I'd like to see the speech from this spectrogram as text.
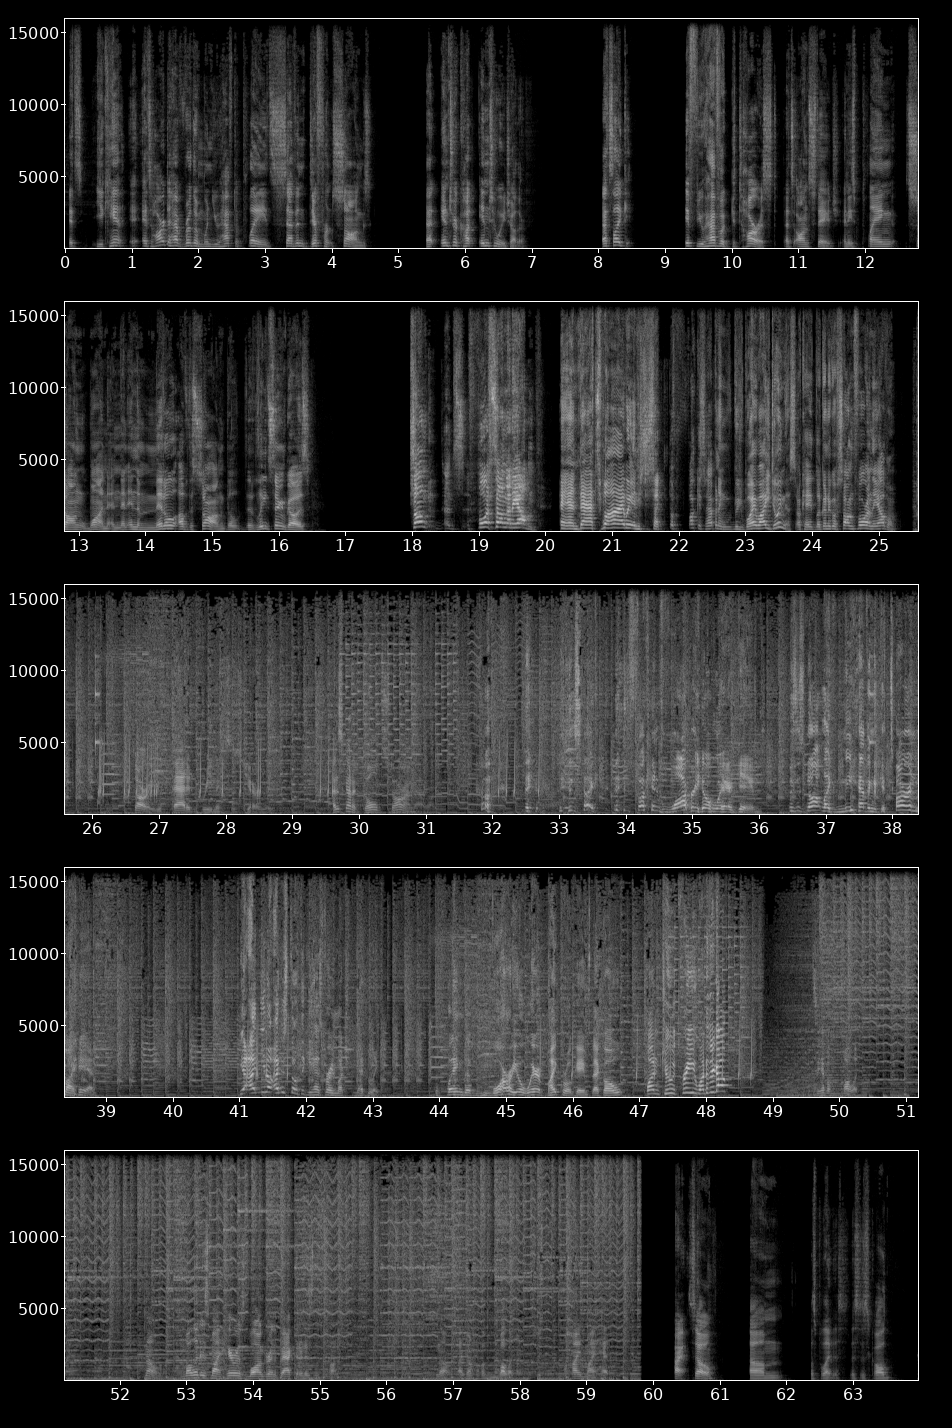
It's you can't. It's hard to have rhythm when you have to play seven different songs that intercut into each other. That's like if you have a guitarist that's on stage and he's playing song one, and then in the middle of the song, the the lead singer goes, "Song, fourth song on the album." And that's why we. And he's just like, "The fuck is happening? Why, why are you doing this?" Okay, we're gonna go song four on the album. Sorry, you're bad at remixes, Jeremy. I just got a gold star on that one. it's like this is fucking WarioWare games. This is not like me having a guitar in my hand. Yeah, I, you know, I just don't think he has very much meddling. Playing the WarioWare micro games that go one, two, three, one, two, three, go. Does he have a mullet? No, mullet is my hair is longer in the back than it is in the front. No, I don't have a mullet. It's just behind my head. All right, so um, let's play this. This is called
